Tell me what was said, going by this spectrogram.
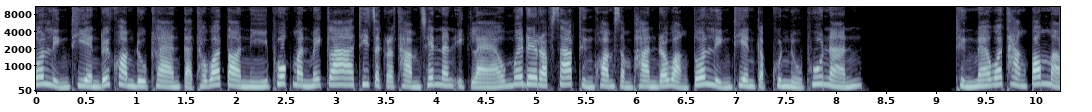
ต้นหลิงเทียนด้วยความดูแคลน แต่ทว่าตอนนี้พวกมันไม่กล้าที่จะกระทำเช่นนั้นอีกแล้ว เมื่อได้รับทราบถึงความสัมพันธ์ระหว่างต้นหลิงเทียนกับคุณหนูผู้นั้น ถึงแม้ว่าทางป้อมหมา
